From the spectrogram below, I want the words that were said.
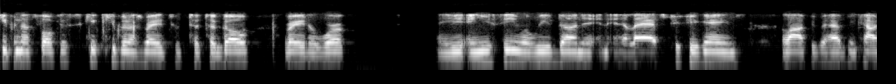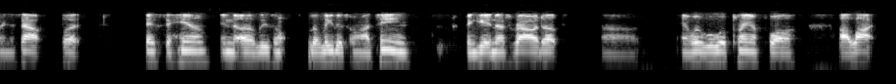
keeping us focused, keep keeping us ready to, to, to go, ready to work, and you and you've seen what we've done in, in the last few, few games. A lot of people have been counting us out, but thanks to him and the other leaders on, the leaders on our team, been getting us riled up, uh, and we're, we're playing for a lot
